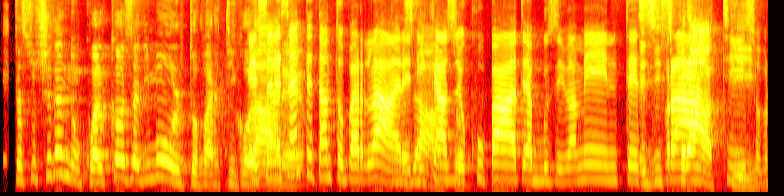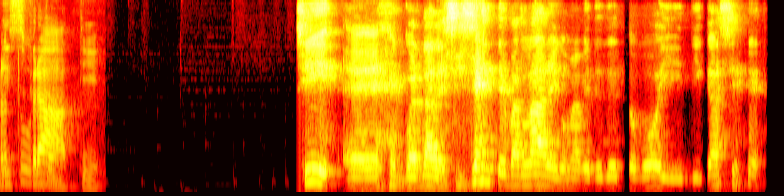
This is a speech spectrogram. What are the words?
sta succedendo un qualcosa di molto E particolare. se ne sente tanto parlare Esatto. di case occupate abusivamente, e di sfratti, sfratti, di soprattutto. sfratti. Sì, eh, guardate, si sente parlare, come avete detto voi, di case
